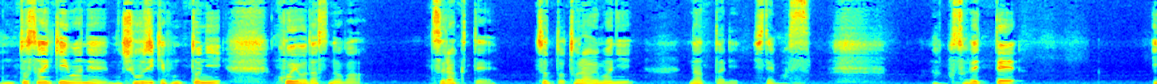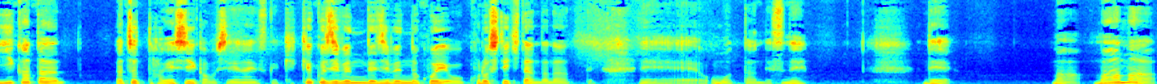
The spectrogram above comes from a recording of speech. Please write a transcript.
本当最近はねもう正直本当に声を出すのが辛くてちょっとトラウマになったりしてます。なんかそれって言い方がちょっと激しいかもしれないですけど結局自分で自分の声を殺してきたんだなって、えー思ったんですね。でまあまあまあ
